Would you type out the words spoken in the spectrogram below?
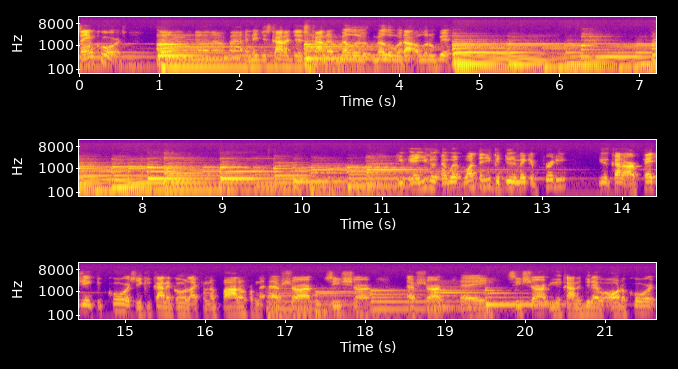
Same chords. And they just kind of just kind of mellow mellow it out a little bit. Could do to make it pretty, you kind of arpeggiate the chords. So you could kind of go like from the bottom from the F sharp, C sharp, F sharp, A, C sharp. You could kind of do that with all the chords.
